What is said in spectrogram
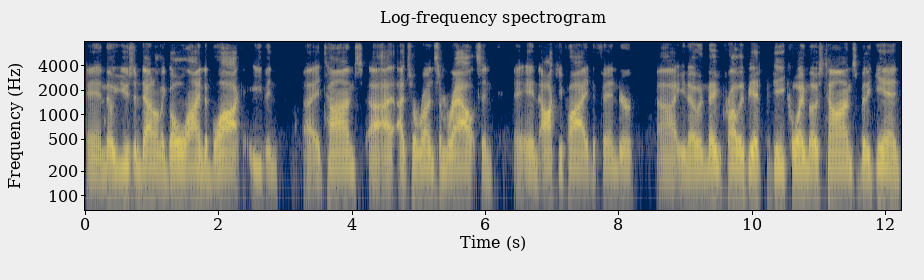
and they'll use him down on the goal line to block even uh, at times uh, I, to run some routes and and occupy a defender. Uh, you know, and maybe probably be a decoy most times. But again,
